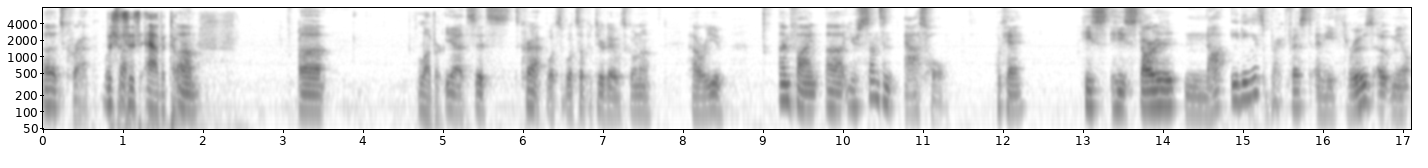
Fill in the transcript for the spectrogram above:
Uh, it's crap. What's this is his avatar, Um, uh, lover. yeah, it's, it's it's crap. What's what's up with your day? What's going on? How are you? I'm fine. Uh, your son's an asshole. Okay, he's he started not eating his breakfast and he threw his oatmeal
